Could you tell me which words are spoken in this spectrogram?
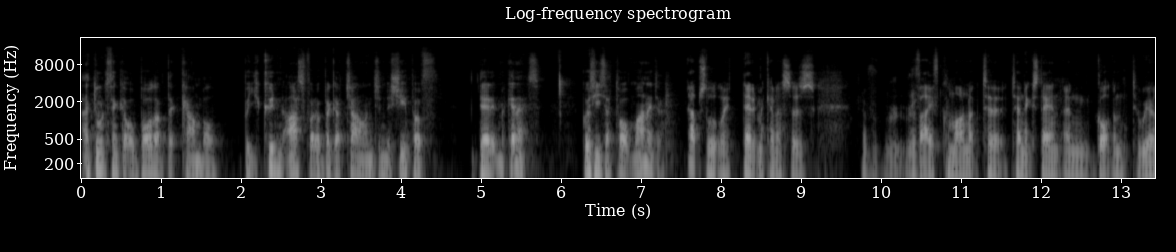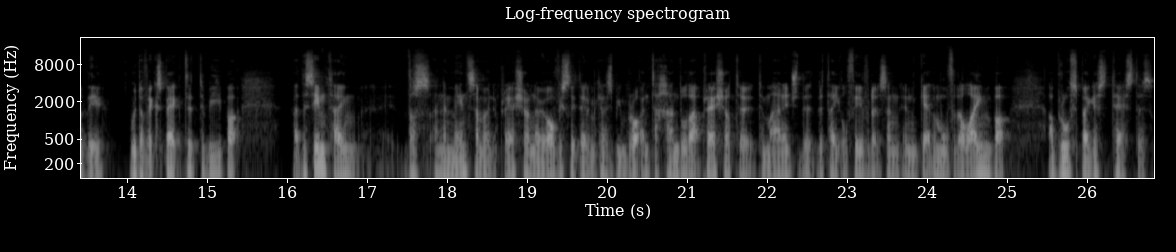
I don't think it will bother Dick Campbell, but you couldn't ask for a bigger challenge in the shape of Derek McInnes because he's a top manager. Absolutely. Derek McInnes has kind of revived Kilmarnock to, to an extent and got them to where they would have expected to be. But at the same time, there's an immense amount of pressure. Now, obviously, Derek McInnes has been brought in to handle that pressure, to, to manage the, the title favourites and, and get them over the line. But Arbroath's biggest test is,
